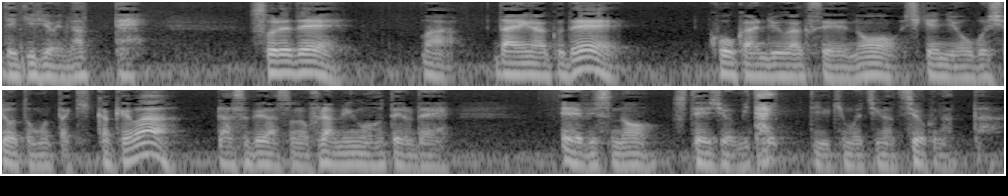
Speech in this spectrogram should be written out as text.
できるようになってそれでまあ大学で交換留学生の試験に応募しようと思ったきっかけはラスベガスのフラミンゴホテルでエルビスのステージを見たいっていう気持ちが強くなった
